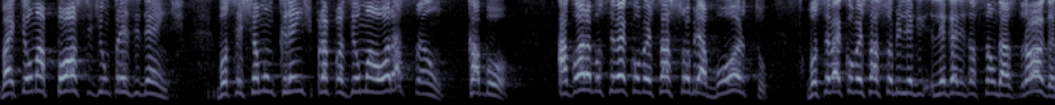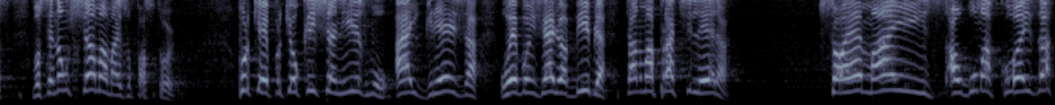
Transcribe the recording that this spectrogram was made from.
Vai ter uma posse de um presidente. Você chama um crente para fazer uma oração. Acabou. Agora você vai conversar sobre aborto. Você vai conversar sobre legalização das drogas, você não chama mais o pastor. Por quê? Porque o cristianismo, a igreja, o evangelho, a Bíblia, está numa prateleira. Só é mais alguma coisa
